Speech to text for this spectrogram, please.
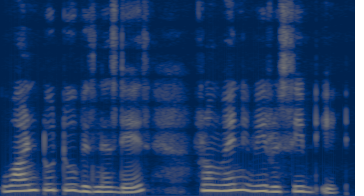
one to two business days from when we received it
